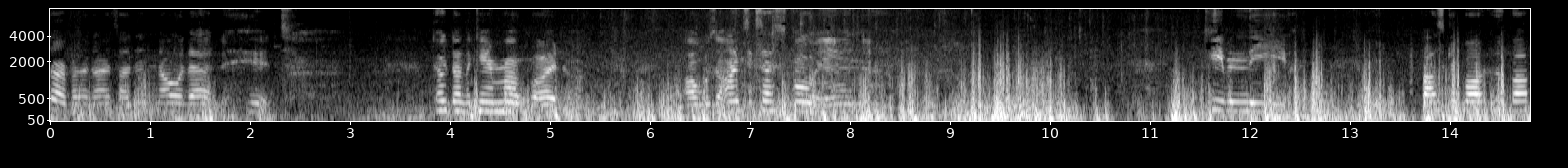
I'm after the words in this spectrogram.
sorry that, guys. I didn't know that it took down the camera, but I was unsuccessful in keeping the basketball hoop up.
